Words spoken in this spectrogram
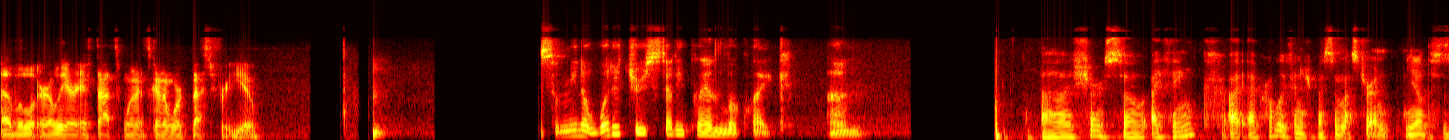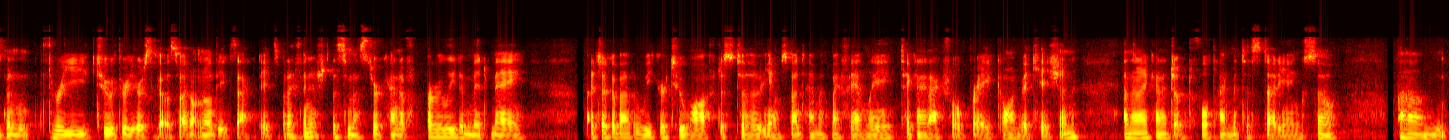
a little earlier if that's when it's going to work best for you. So, Mina, what did your study plan look like? Um, uh, sure. So I think I, I, probably finished my semester, and you know this has been three, two or three years ago, so I don't know the exact dates. But I finished the semester kind of early to mid-May. I took about a week or two off just to you know spend time with my family, take an actual break, go on vacation, and then I kind of jumped full time into studying. So um,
